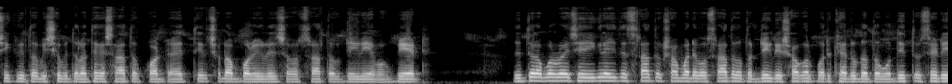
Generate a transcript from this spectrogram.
স্বীকৃত বিশ্ববিদ্যালয় থেকে স্নাতক পর্যায়ে তিনশো নম্বর ইংরেজি সহ স্নাতক ডিগ্রি এবং বিএড দ্বিতীয় নম্বর রয়েছে ইংরেজিতে স্নাতক সম্মান এবং স্নাতকোত্তর ডিগ্রি সকল পরীক্ষায় ন্যূনতম দ্বিতীয় শ্রেণি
